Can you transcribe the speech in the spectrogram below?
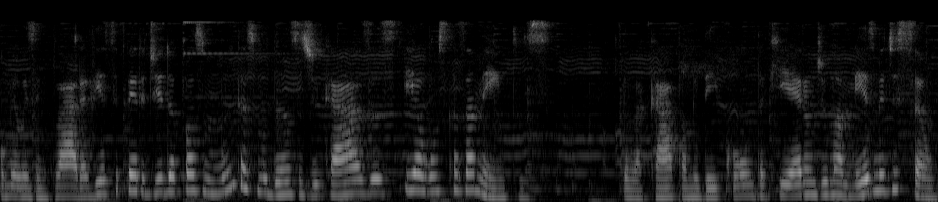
o meu exemplar havia se perdido após muitas mudanças de casas e alguns casamentos. Pela capa me dei conta que eram de uma mesma edição.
